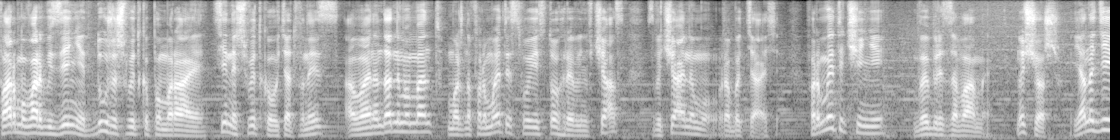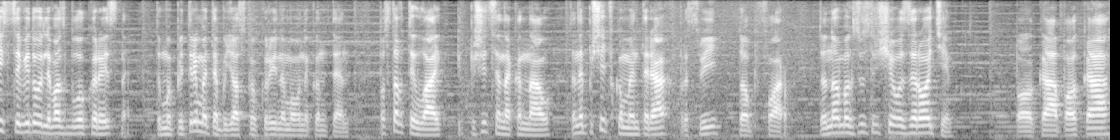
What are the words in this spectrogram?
фарм у Варвізіні дуже швидко помирає, ціни швидко летять вниз, але на даний момент можна фармити свої 100 гривень в час в звичайному роботязі. Фармити чи ні, вибір за вами. Ну що ж, я надіюсь, це відео для вас було корисне, тому підтримайте, будь ласка, україномовний контент. Поставте лайк, підпишіться на канал та напишіть в коментарях про свій топ фарм. До нових зустрічей у Зероті. Пока-пока.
